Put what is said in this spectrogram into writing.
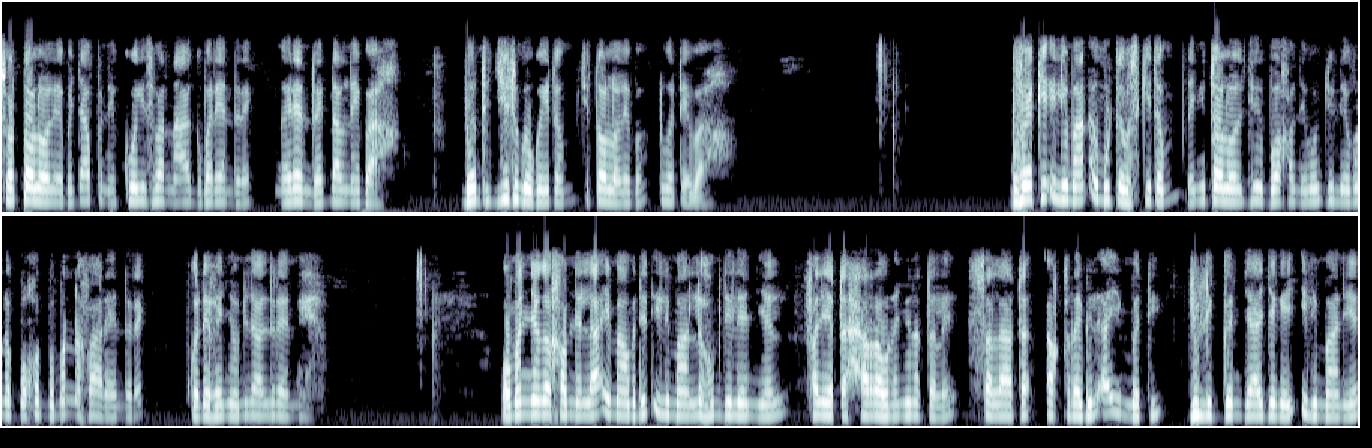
soo tolloolee ba jàpp ne koo gis war naa àgg ba rendi rek nga rendi rek dal nay baax. Donte jiitu nga ko itam ci tolloole ba du ko tee baax. Bu fekkee ilimaan amul tabaski itam dañuy tollool jiir boo xam ne moom jullee bu nopp ba xut ba mën na faa rendi rek bu ko defee ñoom ñu daal di rendi wa man xam ne laa imaama dit ilimaan lahum di leen ñeel falyata xaraw nañu nattale salaata aqrabil a'immati julli gën jaa jegey ilimaan ya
